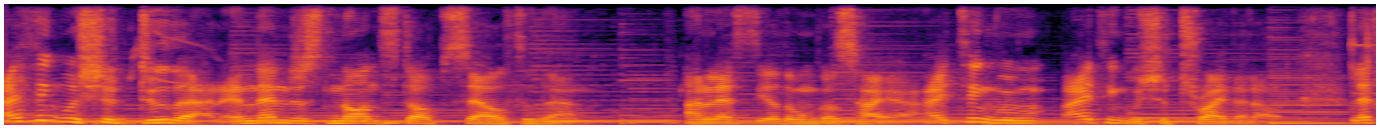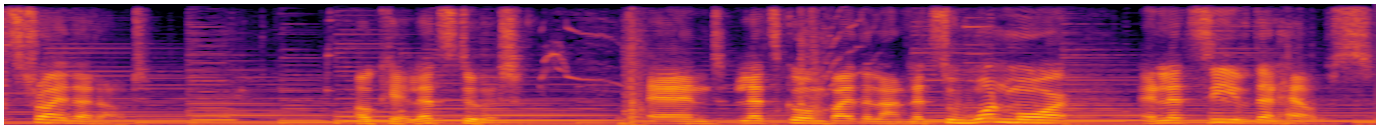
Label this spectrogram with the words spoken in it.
I think we should do that and then just non-stop sell to them, unless the other one goes higher. I think we. I think we should try that out. Let's try that out. Okay, let's do it and let's go and buy the land. Let's do one more and let's see if that helps.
